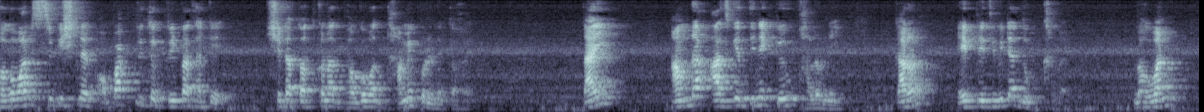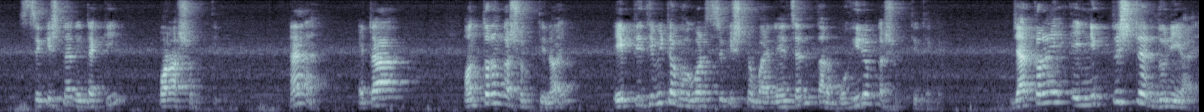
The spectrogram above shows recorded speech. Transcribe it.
ভগবান শ্রীকৃষ্ণের অপাকৃত কৃপা থাকে, সেটা তৎক্ষণাৎ ভগবত ধামে পরিণত হয়। তাই আমরা আজকের দিনে কেউ ভালো নেই। কারণ এই পৃথিবীটা দুঃখালয়। ভগবান শ্রীকৃষ্ণের এটা কি? পরাশক্তি। হ্যাঁ? এটা অন্তরঙ্গা শক্তি নয়। এই পৃথিবীটা ভগবান শ্রীকৃষ্ণ বানিয়েছেন তার বহিরঙ্গা শক্তি থেকে। যার কারণে এই নিকৃষ্টের দুনিয়ায়,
